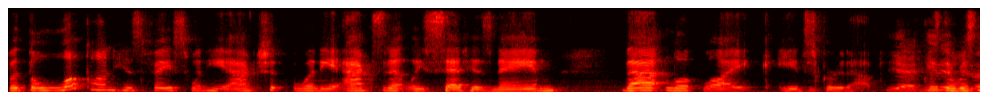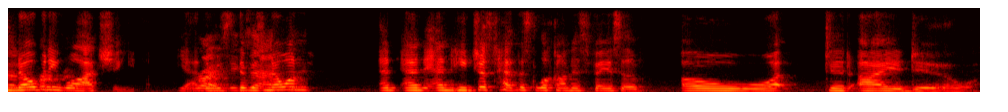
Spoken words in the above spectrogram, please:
But the look on his face when he actually when he accidentally said his name, that looked like he'd screwed up yeah, because there was nobody watching him. Yeah, right, there was there was no one and and and he just had this look on his face of oh what did i do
